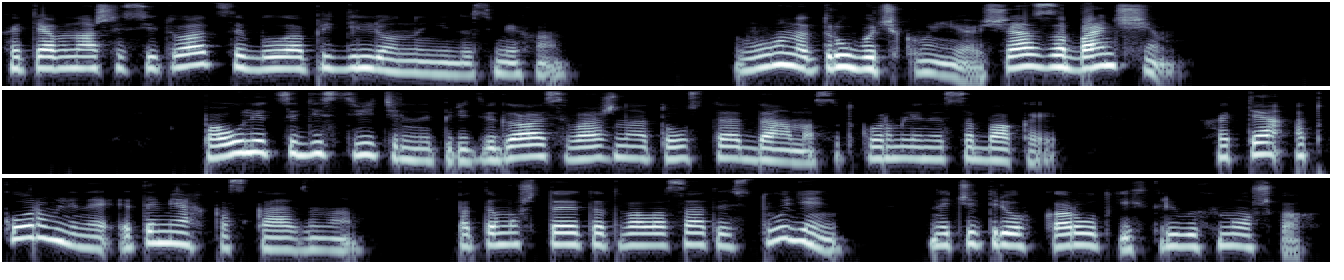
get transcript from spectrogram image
Хотя в нашей ситуации было определенно не до смеха. Вон, а трубочка у нее, сейчас забанчим. По улице действительно передвигалась важная толстая дама с откормленной собакой. Хотя откормленной это мягко сказано, потому что этот волосатый студень на четырех коротких кривых ножках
